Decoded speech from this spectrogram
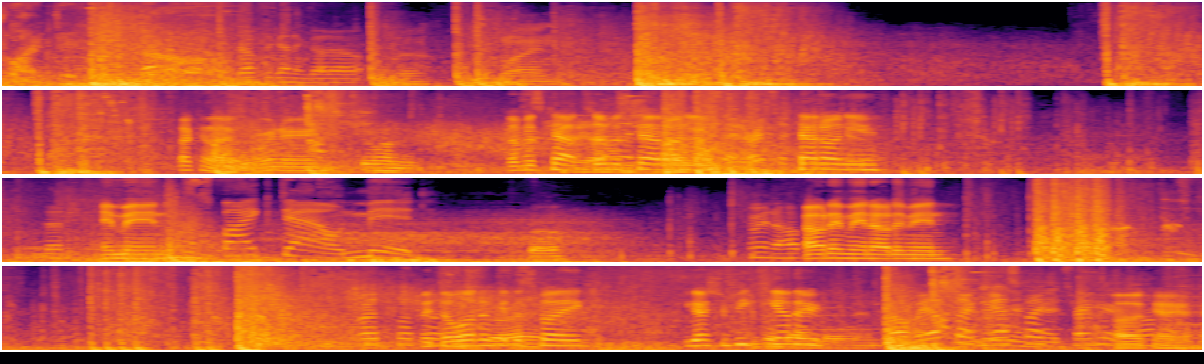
Blinding. Got the gun and got out. So, he's blind. Stuck in that corner. 200. Sova's cat, Yeah. Sova's cat on you. Cat on you. Dead. Hey, main. Spike down mid. Bro. I mean, I'll Out, I mean, out, I mean. Both, both, Wait, don't let him get the spike. You guys should peek together. Oh, we have spike, we have spike. It's right here. It's on okay. us.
